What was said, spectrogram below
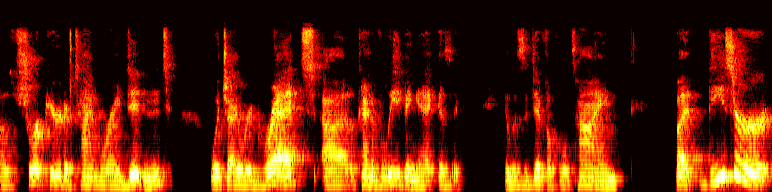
a, short period of time where I didn't, which I regret, uh, kind of leaving it because it, it was a difficult time. But these are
